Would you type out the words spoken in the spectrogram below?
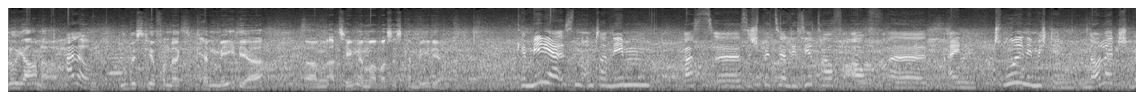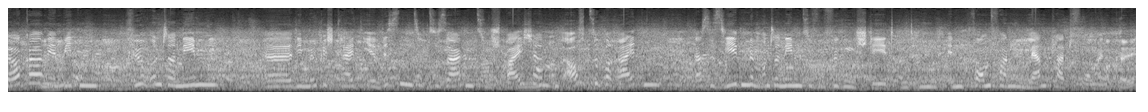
Hallo Jana. Hallo. Du bist hier von der Cammedia. Ähm, erzähl mir mal, was ist Cammedia? Cammedia ist ein Unternehmen, was äh, sich spezialisiert darauf auf äh, ein Tool, nämlich den Knowledge Worker. Wir bieten für Unternehmen äh, die Möglichkeit, ihr Wissen sozusagen zu speichern und aufzubereiten, dass es jedem im Unternehmen zur Verfügung steht und in, in Form von Lernplattformen. Okay,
